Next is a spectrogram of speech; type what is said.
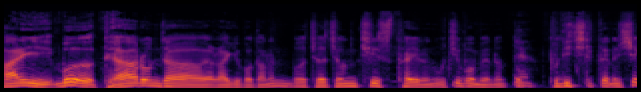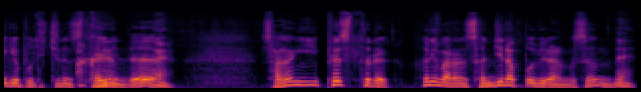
아니, 뭐, 대화론자라기보다는 뭐, 저 정치 스타일은 어찌 보면은 또 네. 부딪힐 때는 세게 부딪히는 아, 스타일인데, 네. 사실 이 패스트트랙, 흔히 말하는 선진화법이라는 것은 네.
